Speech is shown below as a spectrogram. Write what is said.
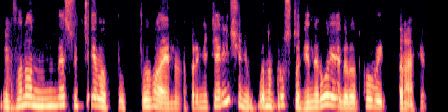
воно не суттєво впливає на прийняття рішень, воно просто генерує додатковий трафік.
